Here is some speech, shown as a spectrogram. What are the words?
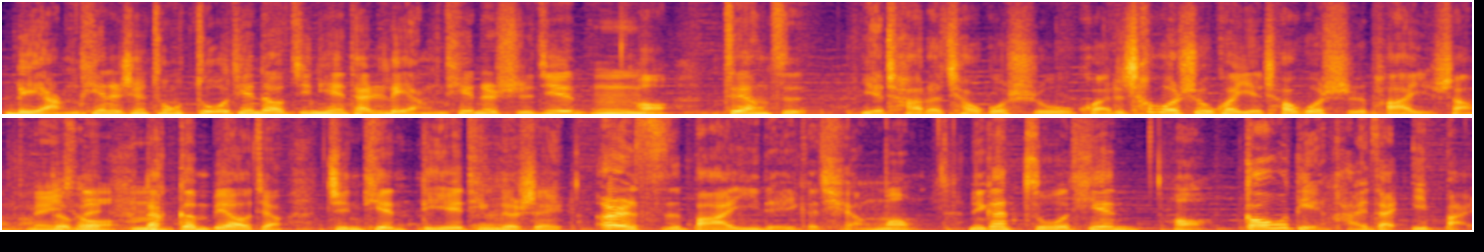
两天的时间，从昨天到今天也才两天的时间，嗯，好，这样子。也差了超过十五块，这超过十五块也超过十趴以上了，对不对？嗯、那更不要讲今天跌停的谁？二四八一的一个强梦，你看昨天好、哦、高点还在一百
